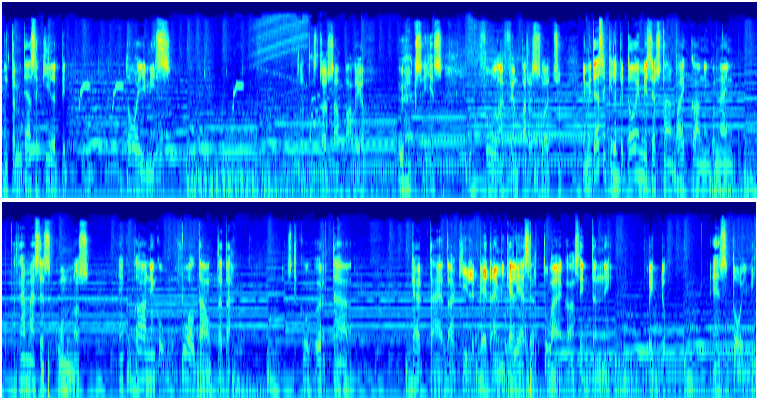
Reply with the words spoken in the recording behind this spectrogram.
Mutta miten se kilpi toimis? Toivottavasti toi saa paljon. Yhdeksän, jes. Full Life on paras loitsu. Ja miten se kilpi toimisi, jos tää paikka on niinku näin rämäses kunnos? Ei kukaan niinku huoltanut tätä. Sitten kun yrittää käyttää jotain kilpeä tai mikäli sieltä tuleekaan sitten, niin vittu. Eihän se toimi.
